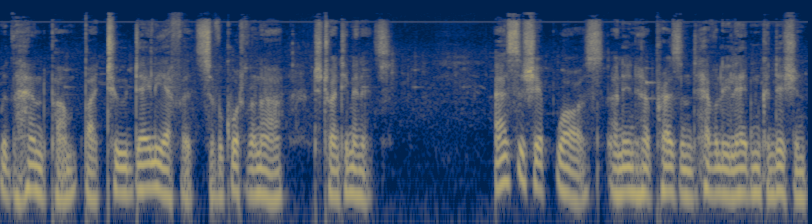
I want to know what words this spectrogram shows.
with the hand pump by two daily efforts of a quarter of an hour to twenty minutes. As the ship was, and in her present heavily laden condition,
